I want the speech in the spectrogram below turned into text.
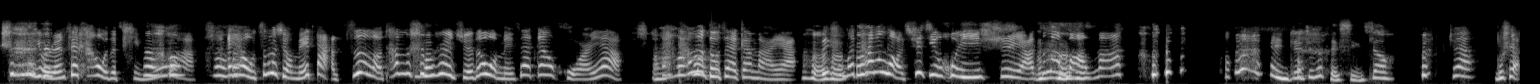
是不是有人在看我的屏幕啊？哎呀，我这么久没打字了，他们是不是觉得我没在干活呀？哎，他们都在干嘛呀？为什么他们老去进会议室呀？这么忙吗？哎，你这真的很形象。对啊，不是，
